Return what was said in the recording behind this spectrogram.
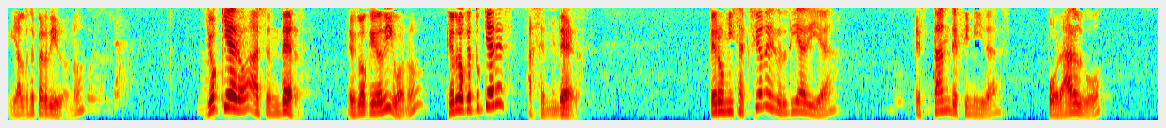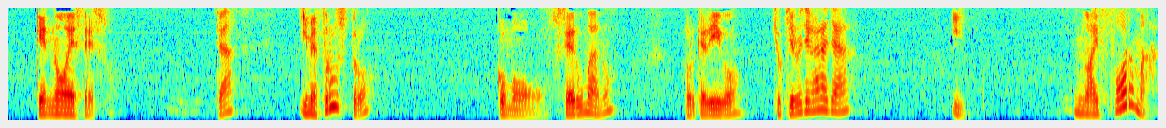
Ya los he perdido, ¿no? Yo quiero ascender, es lo que yo digo, ¿no? ¿Qué es lo que tú quieres? Ascender. Pero mis acciones del día a día están definidas por algo que no es eso. ¿Ya? Y me frustro como ser humano porque digo, yo quiero llegar allá y no hay forma.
